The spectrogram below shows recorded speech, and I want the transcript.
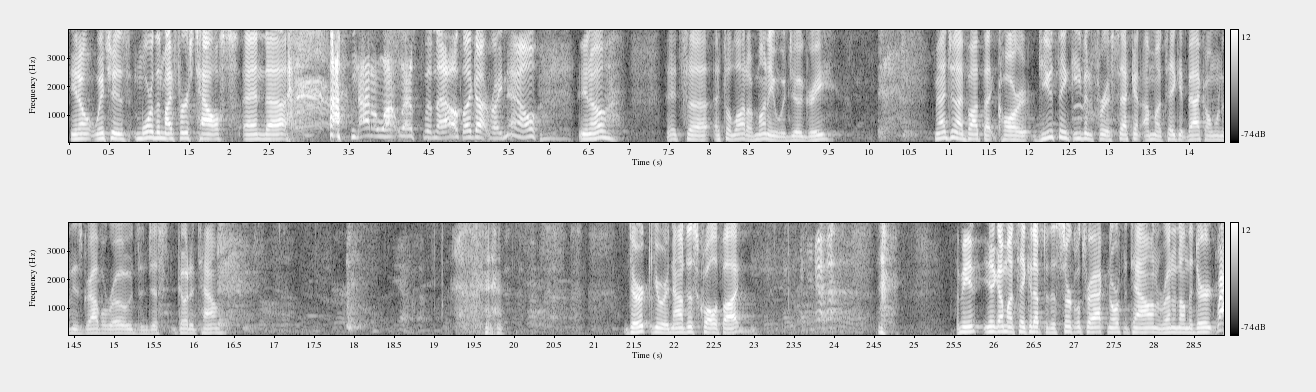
You know, which is more than my first house and uh, not a lot less than the house I got right now. You know, it's, uh, it's a lot of money, would you agree? Imagine I bought that car. Do you think, even for a second, I'm going to take it back on one of these gravel roads and just go to town? Dirk, you are now disqualified. I mean, you think I'm going to take it up to the circle track north of town, run it on the dirt? Wow,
